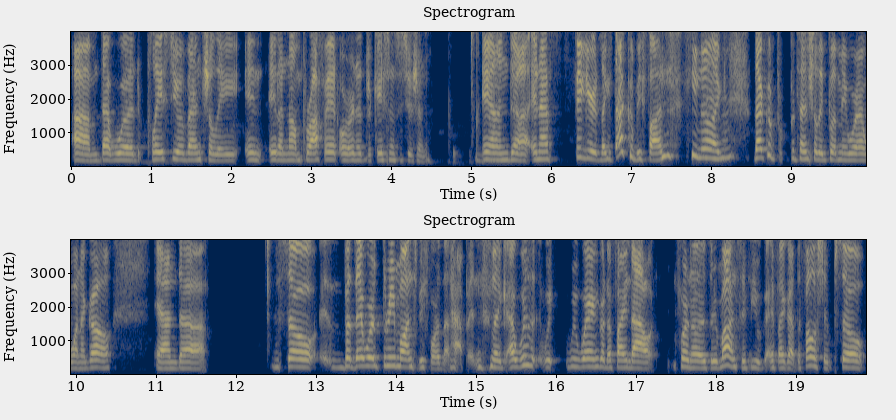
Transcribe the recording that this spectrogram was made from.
um, that would place you eventually in in a nonprofit or an education institution, mm-hmm. and uh, and I figured like that could be fun, you know, mm-hmm. like that could potentially put me where I want to go and uh so but there were three months before that happened like i was we, we weren't going to find out for another three months if you if i got the fellowship so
